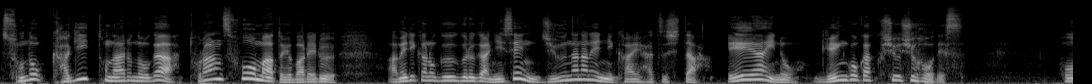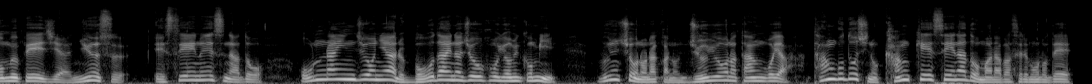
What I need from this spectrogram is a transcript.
その鍵となるのがトランスフォーマーと呼ばれるアメリカのグーグルが2017年に開発した AI の言語学習手法です。ホームページやニュース SNS などオンライン上にある膨大な情報を読み込み文章の中の重要な単語や単語同士の関係性などを学ばせるもので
